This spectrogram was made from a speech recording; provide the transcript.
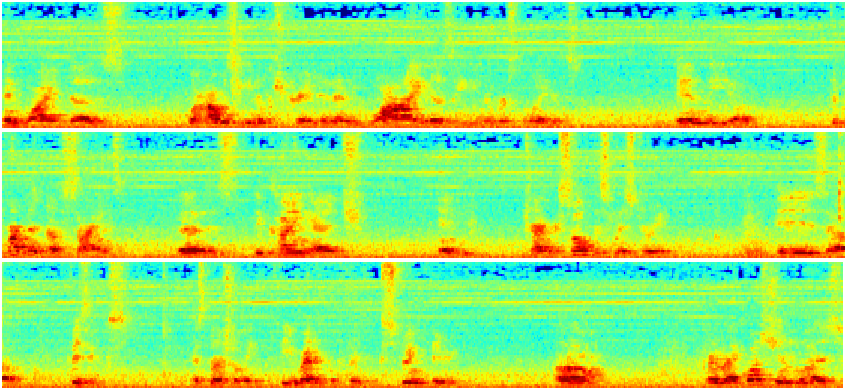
And why does, well, how was the universe created and why is the universe the way it is? In the uh, Department of Science, that is the cutting edge in trying to solve this mystery, is uh, physics, especially theoretical physics, string theory. Um, and my question was,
